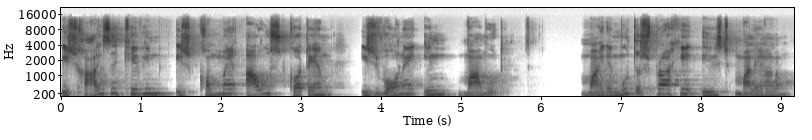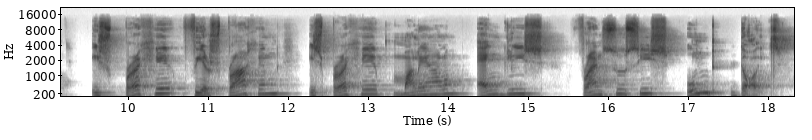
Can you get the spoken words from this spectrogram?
ich heiße Kevin, ich komme aus Kottayam, ich wohne in Mammut. Meine Muttersprache ist Malayalam. Ich spreche vier Sprachen. Ich spreche Malayalam, Englisch, Französisch und Deutsch.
